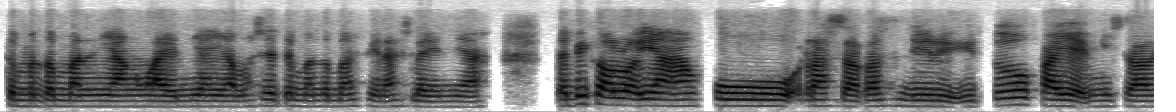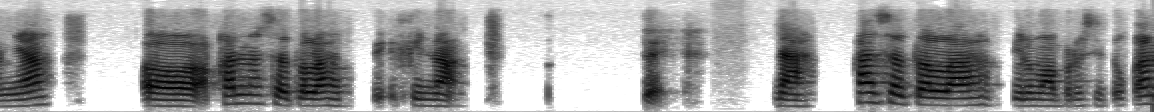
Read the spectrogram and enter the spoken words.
teman-teman yang lainnya ya, maksudnya teman-teman finalis lainnya. Tapi kalau yang aku rasakan sendiri itu kayak misalnya uh, kan setelah final Nah, kan setelah Pilmapres itu kan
